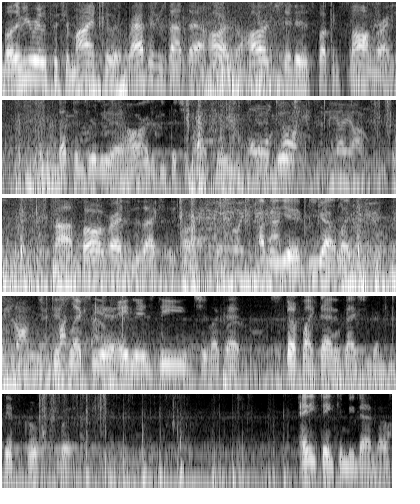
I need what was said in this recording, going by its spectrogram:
But if you really put your mind to it, rapping is not that hard. The hard shit is fucking songwriting. nothing's really that hard if you put your mind to it. You just gotta do it. targets in the AO. Nah, songwriting is actually hard. I mean, yeah, if you got like active. You belong to dyslexia, ADHD, and shit like that, stuff like that is actually gonna be difficult, but anything can be done though.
